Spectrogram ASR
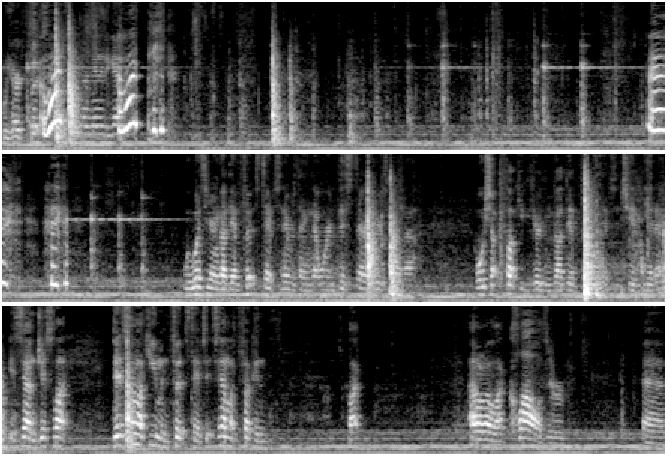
We heard footsteps What? a minute ago. What? We was hearing goddamn footsteps and everything. Now we're this there here's going off. I wish I fuck you could hear them goddamn footsteps and shit again. It sounded just like. Didn't sound like human footsteps. It sounded like fucking. Like. I don't know, like claws or. Uh,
